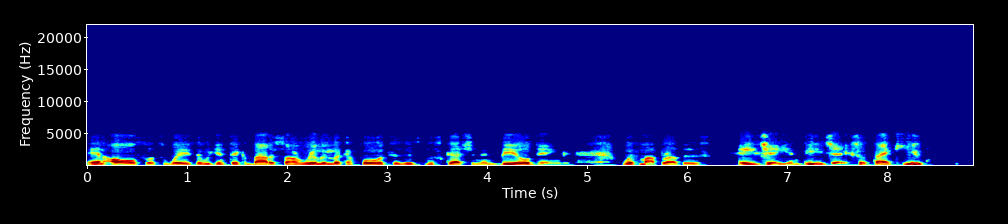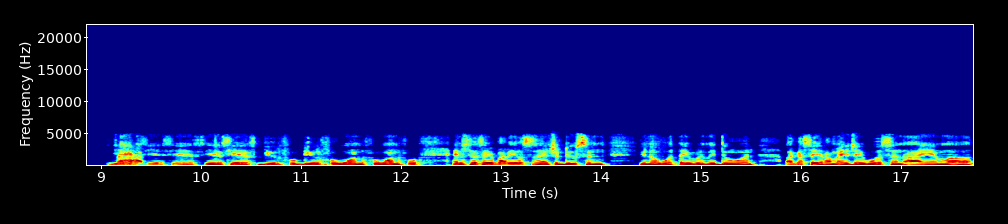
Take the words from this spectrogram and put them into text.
and all sorts of ways that we can think about it. So I'm really looking forward to this discussion and building with my brothers AJ and DJ. So thank you. Yes, yes, yes, yes, yes. Beautiful, beautiful, wonderful, wonderful. And since everybody else is introducing, you know, what they really doing, like I said, I'm AJ Woodson. I am a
